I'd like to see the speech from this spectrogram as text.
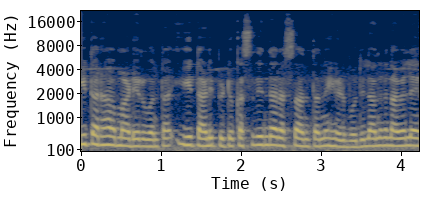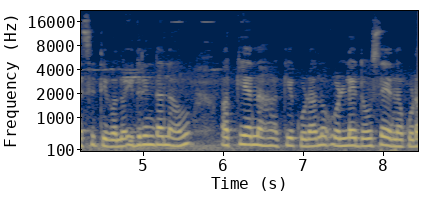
ಈ ತರಹ ಮಾಡಿರುವಂಥ ಈ ತಾಳಿಪಿಟ್ಟು ಕಸದಿಂದ ರಸ ಅಂತಲೇ ಹೇಳ್ಬೋದು. ಇಲ್ಲಾಂದರೆ ನಾವೆಲ್ಲ ಎಸಿತೀವಲ್ಲ ಇದರಿಂದ ನಾವು ಅಕ್ಕಿಯನ್ನು ಹಾಕಿ ಕೂಡ ಒಳ್ಳೆ ದೋಸೆಯನ್ನು ಕೂಡ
